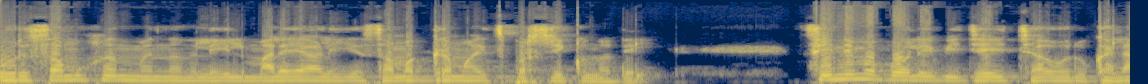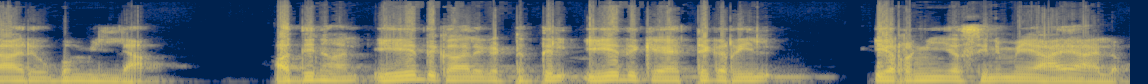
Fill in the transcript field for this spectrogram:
ഒരു സമൂഹം എന്ന നിലയിൽ മലയാളിയെ സമഗ്രമായി സ്പർശിക്കുന്നതിൽ സിനിമ പോലെ വിജയിച്ച ഒരു കലാരൂപം ഇല്ല. അതിനാൽ ഏത് കാലഘട്ടത്തിൽ ഏത് കാറ്റഗറിയിൽ ഇറങ്ങിയ സിനിമയായാലും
